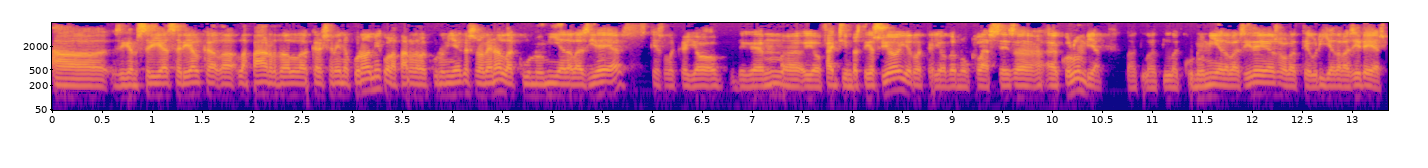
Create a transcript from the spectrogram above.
Uh, diguem, seria, seria el que, la, la part del creixement econòmic o la part de l'economia que s'anomena l'economia de les idees, que és la que jo, diguem, uh, jo faig investigació i és la que jo dono classes a, a Colòmbia, l'economia de les idees o la teoria de les idees.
